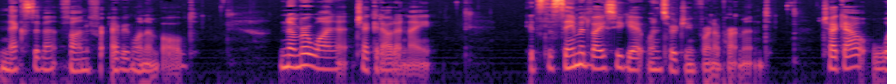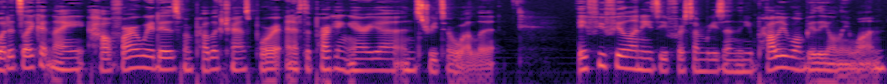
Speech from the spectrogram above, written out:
next event fun for everyone involved. Number one, check it out at night. It's the same advice you get when searching for an apartment. Check out what it's like at night, how far away it is from public transport, and if the parking area and streets are well lit. If you feel uneasy for some reason, then you probably won't be the only one.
